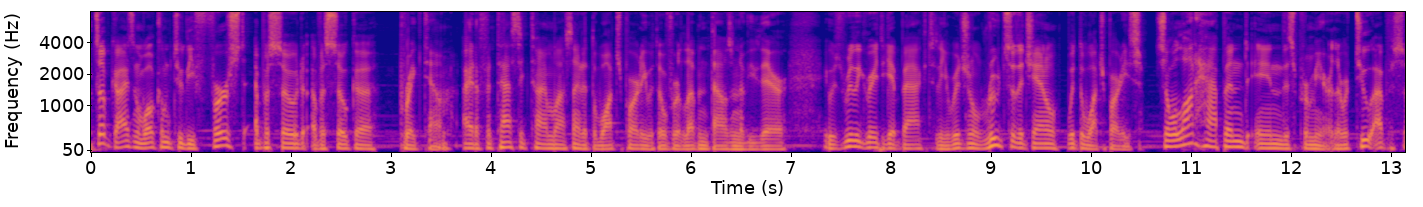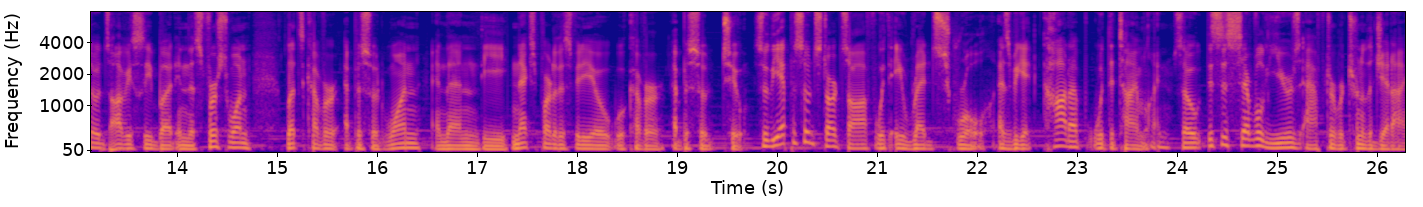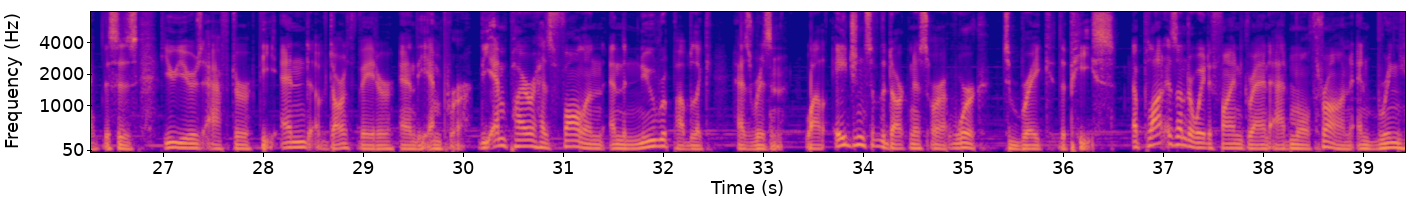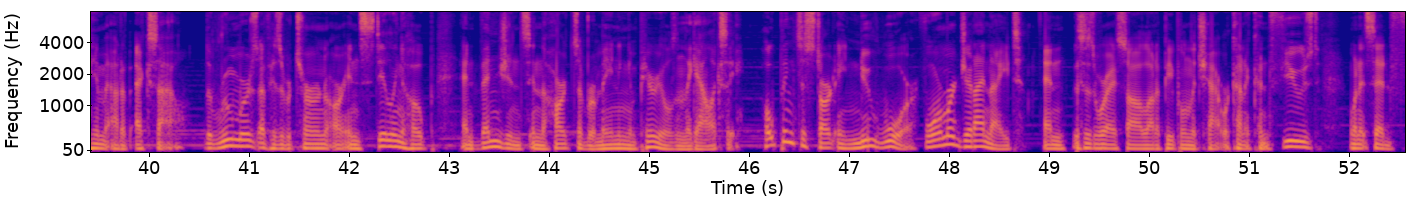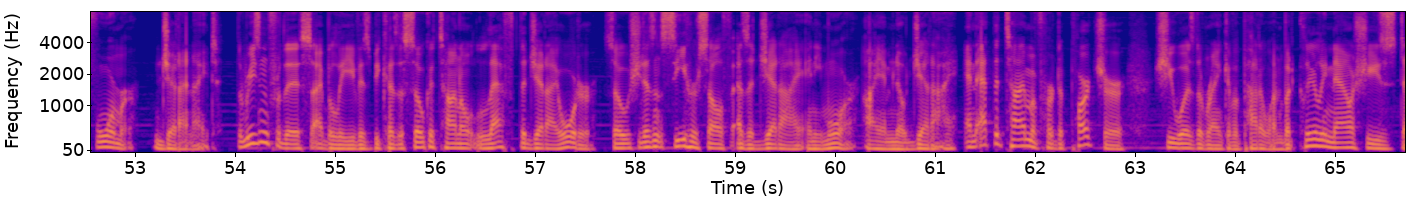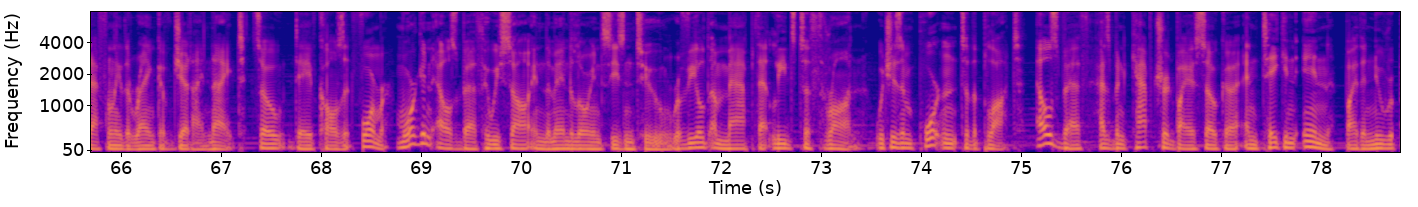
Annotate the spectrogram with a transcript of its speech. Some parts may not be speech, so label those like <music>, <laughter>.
What's up, guys, and welcome to the first episode of Ahsoka Breakdown. I had a fantastic time last night at the watch party with over 11,000 of you there. It was really great to get back to the original roots of the channel with the watch parties. So, a lot happened in this premiere. There were two episodes, obviously, but in this first one, let's cover episode one, and then the next part of this video will cover episode two. So, the episode starts off with a red scroll as we get caught up with the timeline. So, this is several years after Return of the Jedi. This is a few years after the end of Darth Vader and the Emperor. The Empire has fallen, and the New Republic has risen, while agents of the darkness are at work to break the peace. A plot is underway to find Grand Admiral Thrawn and bring him out of exile. The rumors of his return are instilling hope and vengeance in the hearts of remaining Imperials in the galaxy. Hoping to start a new war, former Jedi Knight, and this is where I saw a lot of people in the chat were kind of confused when it said former Jedi Knight. The reason for this, I believe, is because Ahsoka Tano left the Jedi Order, so she doesn't see herself as a Jedi anymore. I am no Jedi. And at the time of her departure, she was the rank of a Padawan, but clearly now she's definitely the rank of Jedi Knight, so Dave calls it former. Morgan Elsbeth, who we saw in The Mandalorian Season 2, revealed a map that leads to Thrawn, which is important to the plot. Elsbeth has been captured by Ahsoka and taken in by the New Republic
